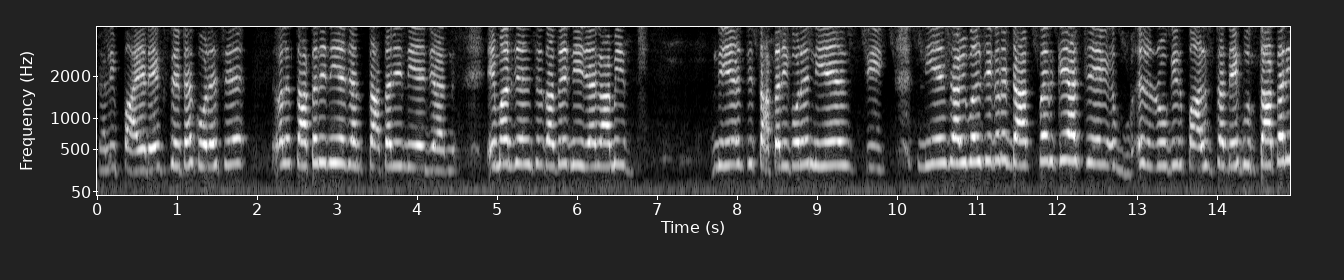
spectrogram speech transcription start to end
খালি পায়ের এক্স রেটা করেছে। তাড়াতাড়ি নিয়ে যান, তাড়াতাড়ি নিয়ে যান। এমার্জেন্সি তাড়াতাড়ি নিয়ে যান। আমি নিয়ে এসছি তাড়াতাড়ি করে নিয়ে এসছি। নিয়ে এসে আমি বলছি এখানে ডাক্তার কে আছে? রোগীর পালসটা দেখুন তাড়াতাড়ি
